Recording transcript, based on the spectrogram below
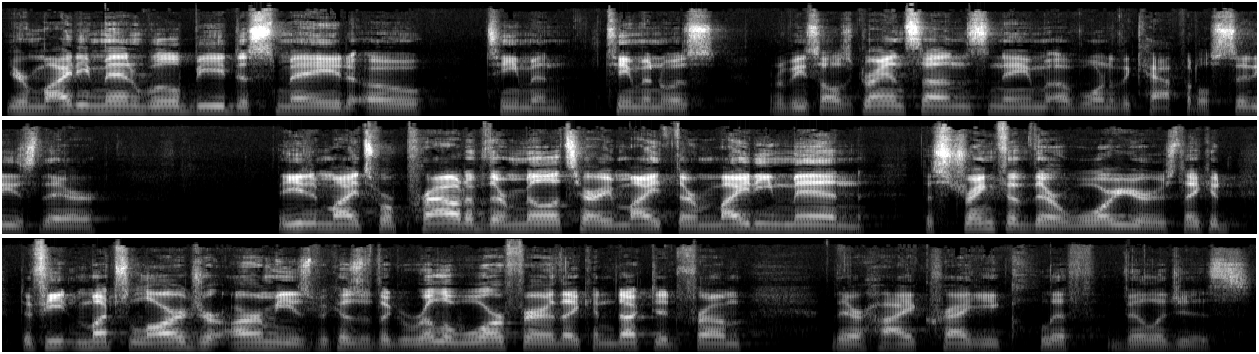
Your mighty men will be dismayed, O Teman. Teman was one of Esau's grandsons, name of one of the capital cities there. The Edomites were proud of their military might, their mighty men. the strength of their warriors. They could defeat much larger armies because of the guerrilla warfare they conducted from their high, craggy cliff villages.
